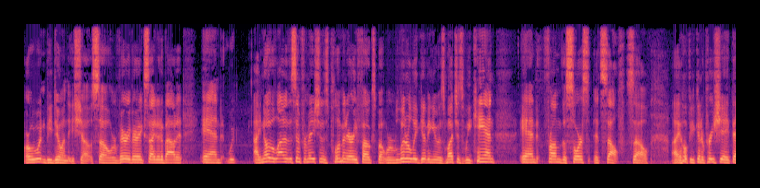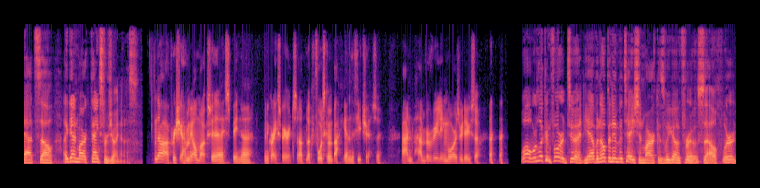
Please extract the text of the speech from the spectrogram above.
or we wouldn't be doing these shows. So we're very, very excited about it. And we, I know a lot of this information is preliminary, folks, but we're literally giving you as much as we can and from the source itself. So I hope you can appreciate that. So, again, Mark, thanks for joining us. No, I appreciate having me on, Mark. It's been, uh, it's been, uh, been a great experience, and I'm looking forward to coming back again in the future. So, and and revealing more as we do so. Well, we're looking forward to it. You have an open invitation, Mark, as we go through. So we're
